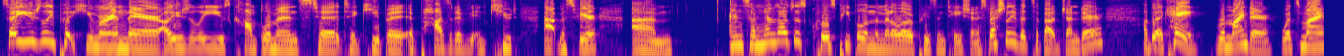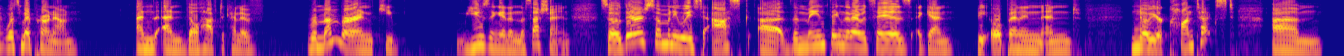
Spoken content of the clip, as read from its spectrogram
So I usually put humor in there. I'll usually use compliments to, to keep a, a positive and cute atmosphere. Um, and sometimes I'll just quiz people in the middle of a presentation, especially if it's about gender. I'll be like, "Hey, reminder, what's my what's my pronoun?" And and they'll have to kind of remember and keep using it in the session. So there are so many ways to ask. Uh, the main thing that I would say is again, be open and and know your context. Um,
